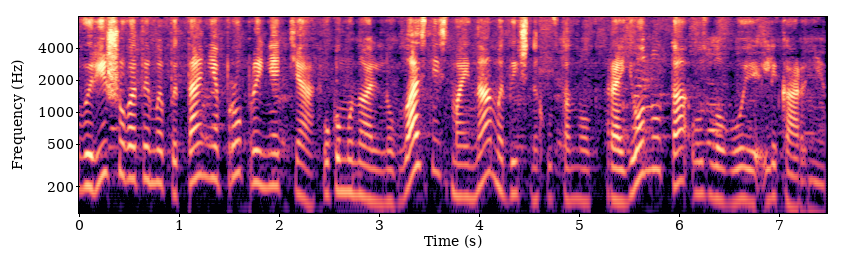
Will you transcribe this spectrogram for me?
вирішуватиме питання про прийняття у комунальну власність майна медичних установ району та узлової лікарні.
